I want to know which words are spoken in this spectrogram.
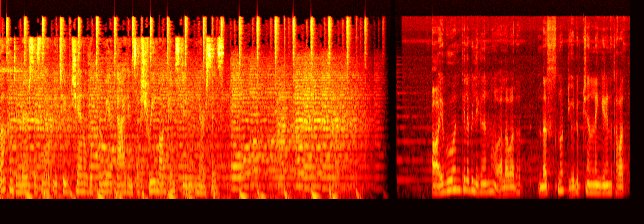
Welcome to Nurses Note YouTube channel, the premier guidance of Sri Lankan student nurses. අයිබුවන් කියල පිළිගන්න වලවදත් නස් නොට YouTube චනලෙන් ගෙනෙන තවත්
